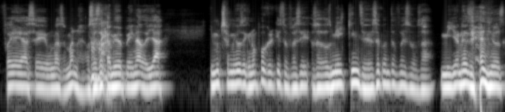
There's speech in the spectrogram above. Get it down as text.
fue hace una semana. O sea, se cambió de peinado ya. Y muchos amigos de que no puedo creer que esto fue hace, o sea, 2015, ¿hace cuánto fue eso? O sea, millones de años.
